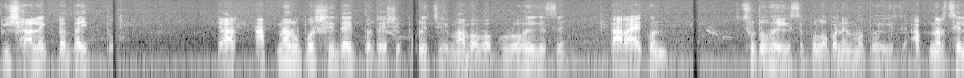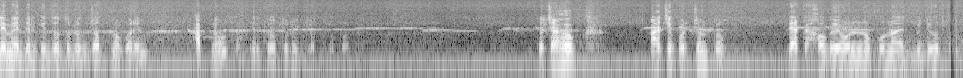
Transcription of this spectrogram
বিশাল একটা দায়িত্ব। আর আপনার উপর সেই দায়িত্বটা এসে পড়েছে, মা বাবা বুড়ো হয়ে গেছে, তারা এখন ছোট হয়ে গেছে, পোলাপানের মতো হয়ে গেছে। আপনার ছেলে মেয়েদেরকে যতটুকু যত্ন করেন, আপনিও তাদেরকে অতটুকু যত্ন করবেন। তো যাই হোক, আজ পর্যন্ত দেখা হবে অন্য কোনো এক ভিডিওতে।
